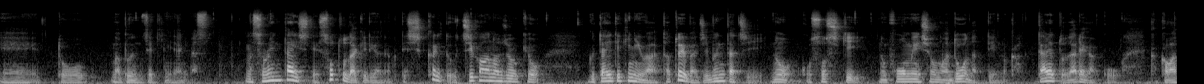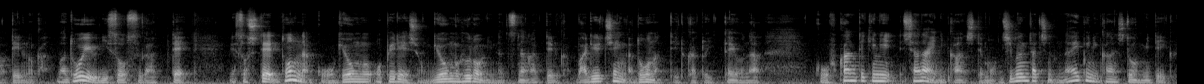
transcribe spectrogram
えーとまあ、分析になります。まあ、それに対して外だけではなくてしっかりと内側の状況具体的には例えば自分たちのこう組織のフォーメーションはどうなっているのか誰と誰がこう関わっているのか、まあ、どういうリソースがあってそしてどんなこう業務オペレーション業務フローにつながっているかバリューチェーンがどうなっているかといったようなこう俯瞰的に社内に関しても自分たちの内部に関しても見ていく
